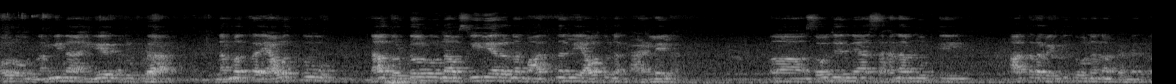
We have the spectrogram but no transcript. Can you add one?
ಅವರು ನಮಗಿನ ಹಿರಿಯರಿದ್ರು ಕೂಡ ನಮ್ಮ ಹತ್ರ ಯಾವತ್ತೂ ನಾವು ದೊಡ್ಡವರು, ನಾವು ಸೀನಿಯರ್ ಅನ್ನೋ ಮಾತಿನಲ್ಲಿ ಯಾವತ್ತೂ ನಾವು ಕಾಣಲೇ ಇಲ್ಲ. ಸೌಜನ್ಯ, ಸಹನಾಮೂರ್ತಿ, ಆ ಥರ ವ್ಯಕ್ತಿತ್ವವನ್ನು ನಾವು ಕಂಡಂಥ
